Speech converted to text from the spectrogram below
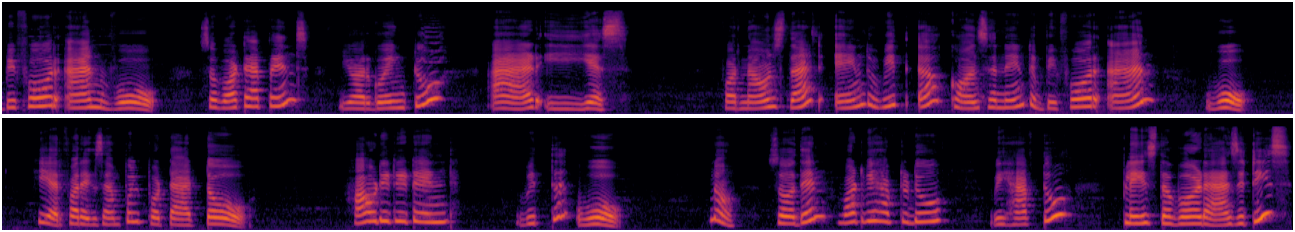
Before an O. So what happens? You are going to add ES. For nouns that end with a consonant before an O. Here, for example, potato. How did it end? With O. No. So then what we have to do? We have to place the word as it is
